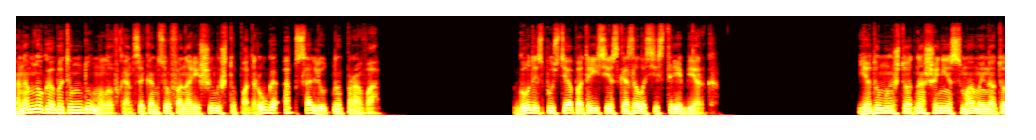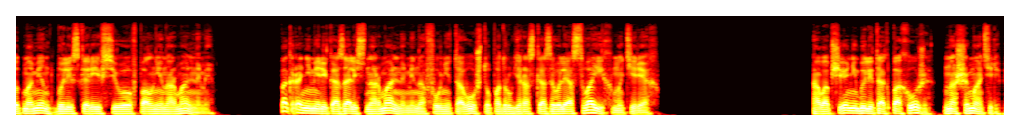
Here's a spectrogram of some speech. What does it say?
Она много об этом думала, в конце концов она решила, что подруга абсолютно права. Годы спустя Патрисия сказала сестре Берг. «Я думаю, что отношения с мамой на тот момент были, скорее всего, вполне нормальными. По крайней мере, казались нормальными на фоне того, что подруги рассказывали о своих матерях. А вообще они были так похожи, наши матери.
